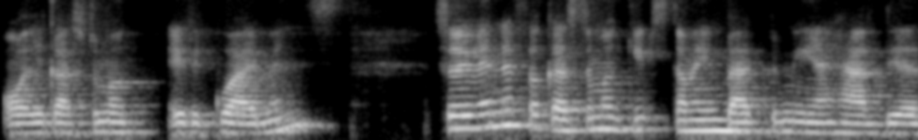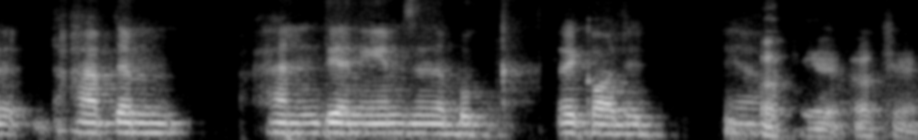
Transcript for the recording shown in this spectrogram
all customer requirements. So even if a customer keeps coming back to me, I have their have them and their names in the book recorded. Yeah. Okay. Okay.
